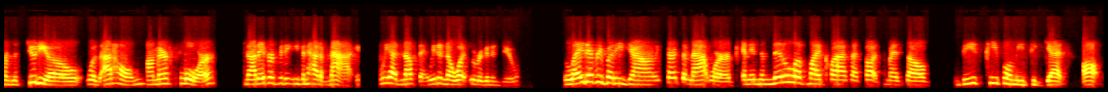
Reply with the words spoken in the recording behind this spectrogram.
from the studio was at home on their floor. Not everybody even had a mat. We had nothing. We didn't know what we were going to do. Laid everybody down. We start the mat work. And in the middle of my class, I thought to myself, these people need to get up.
